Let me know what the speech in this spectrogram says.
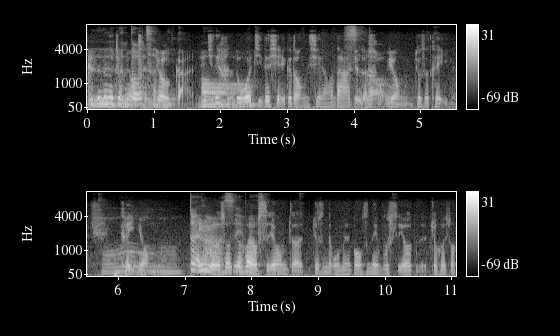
可是那个就没有成就感。你今天很逻辑的写一个东西，然后大家觉得好用，就是可以可以用。对，因为有的时候就会有使用者，就是我们公司内部使用者就会说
